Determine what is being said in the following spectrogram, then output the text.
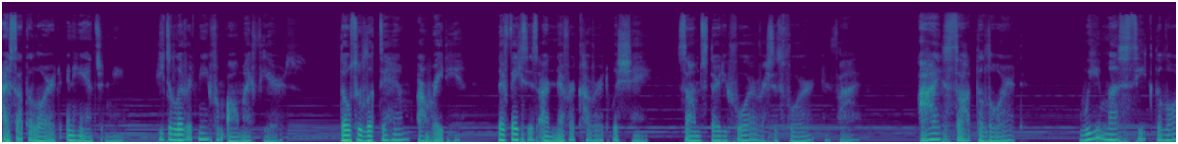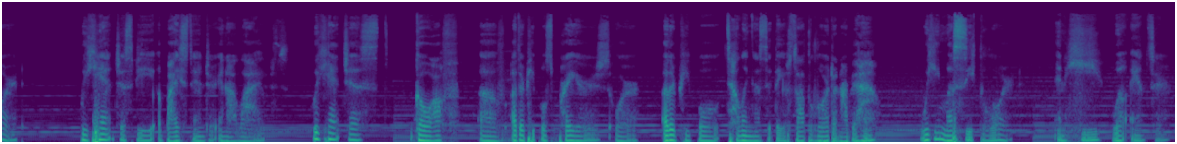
I sought the Lord, and he answered me. He delivered me from all my fears. Those who look to him are radiant. Their faces are never covered with shame. Psalms 34, verses 4 and 5. I sought the Lord. We must seek the Lord. We can't just be a bystander in our lives. We can't just go off of other people's prayers or other people telling us that they have sought the Lord on our behalf. We must seek the Lord and He will answer.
